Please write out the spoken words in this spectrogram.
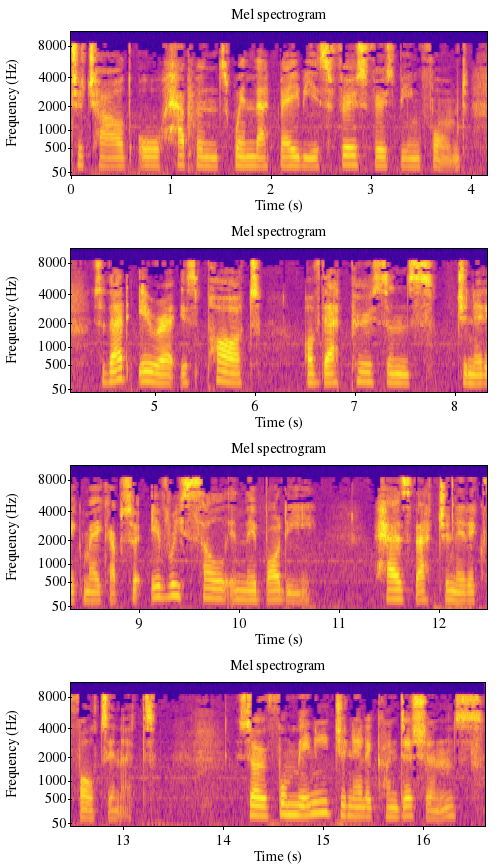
to child or happens when that baby is first, first being formed. So that error is part of that person's genetic makeup. So every cell in their body has that genetic fault in it. So for many genetic conditions,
